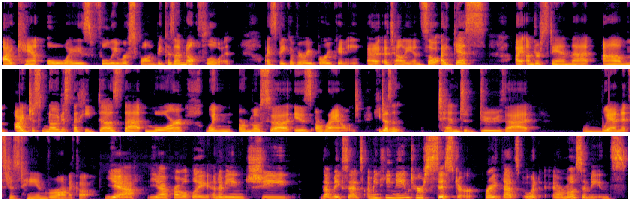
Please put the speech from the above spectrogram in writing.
I can't always fully respond because I'm not fluent. I speak a very broken uh, Italian. So I guess I understand that. Um, I just noticed that he does that more when Hermosa is around. He doesn't tend to do that when it's just he and Veronica. Yeah, yeah, probably. And I mean, she that makes sense. I mean, he named her sister, right? That's what Hermosa means.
